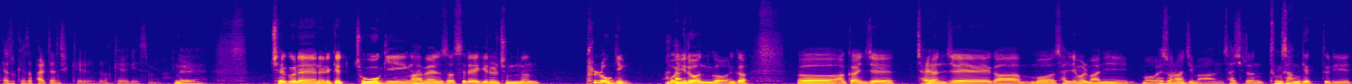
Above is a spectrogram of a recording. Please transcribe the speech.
계속해서 발전시킬 그런 계획이 있습니다. 네. 최근에는 이렇게 조깅하면서 쓰레기를 줍는 플로깅 뭐 이런 거. 그러니까 어 아까 이제 자연재해가 뭐 산림을 많이 뭐 훼손하지만 사실은 등산객들이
